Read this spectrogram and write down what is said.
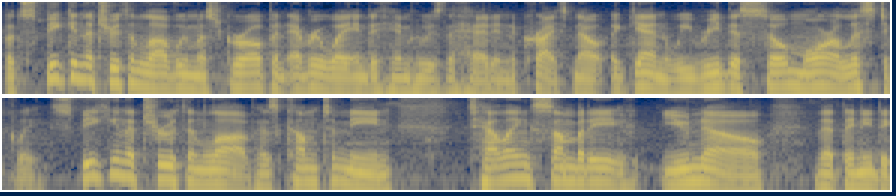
But speaking the truth in love, we must grow up in every way into Him who is the head, into Christ. Now, again, we read this so moralistically. Speaking the truth in love has come to mean telling somebody you know that they need to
